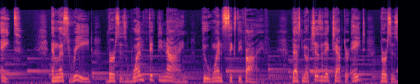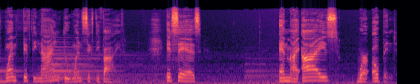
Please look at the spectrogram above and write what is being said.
8, and let's read verses 159 through 165. That's Melchizedek chapter 8, verses 159 through 165. It says, And my eyes were opened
